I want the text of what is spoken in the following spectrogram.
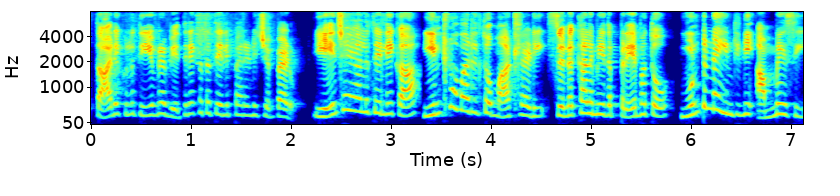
స్థానికులు తీవ్ర వ్యతిరేకత తెలిపారని చెప్పాడు. ఏం చేయాలో తెలియక ఇంట్లో వారితో మాట్లాడి సునకాల మీద ప్రేమతో ఉంటున్న ఇంటిని అమ్మేసి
